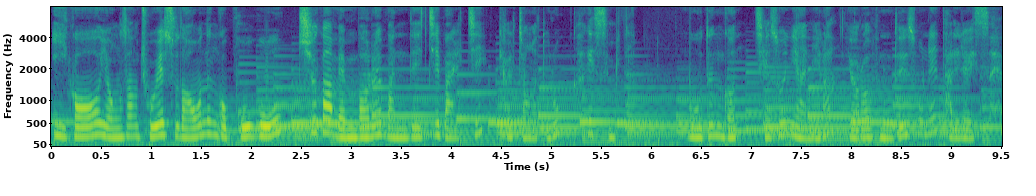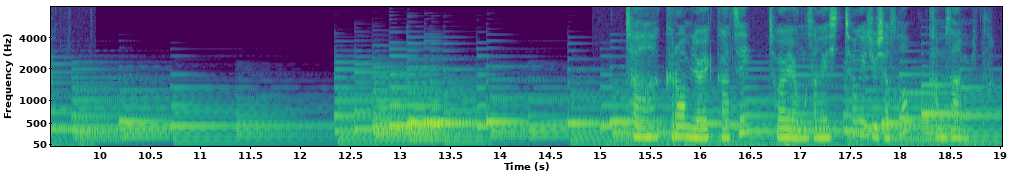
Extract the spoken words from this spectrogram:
이거 영상 조회수 나오는 거 보고 추가 멤버를 만들지 말지 결정하도록 하겠습니다. 모든 건 제 손이 아니라 여러분들 손에 달려 있어요. 자, 그럼 여기까지 저의 영상을 시청해주셔서 감사합니다.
